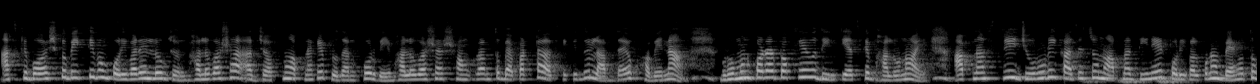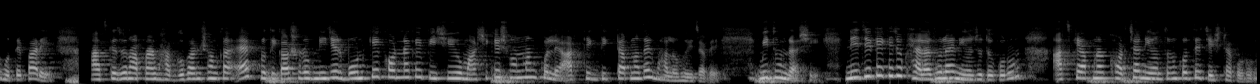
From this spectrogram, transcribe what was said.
আজকে বয়স্ক ব্যক্তি এবং পরিবারের লোকজন ভালোবাসা আর যত্ন আপনাকে প্রদান করবে। ভালোবাসার সংক্রান্ত ব্যাপারটা আজকে কিন্তু লাভদায়ক হবে না। ভ্রমণ করার পক্ষেও দিনটি আজকে ভালো নয়। আপনার স্ত্রী জরুরি কাজের জন্য আপনার দিনের পরিকল্পনা ব্যাহত হতে পারে। আজকে যেন আপনার ভাগ্যবান সংখ্যা এক, প্রতিকারস্বরূপ নিজের বোনকে, কন্যাকে, পিসি ও মাসিকে সম্মান করলে আর্থিক দিকটা আপনাদের ভালো হয়ে যাবে। মিথুন রাশি, নিজেকে কিছু খেলাধুলায় নিয়োজিত করুন। আজকে আপনার খরচা নিয়ন্ত্রণ করতে চেষ্টা করুন।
